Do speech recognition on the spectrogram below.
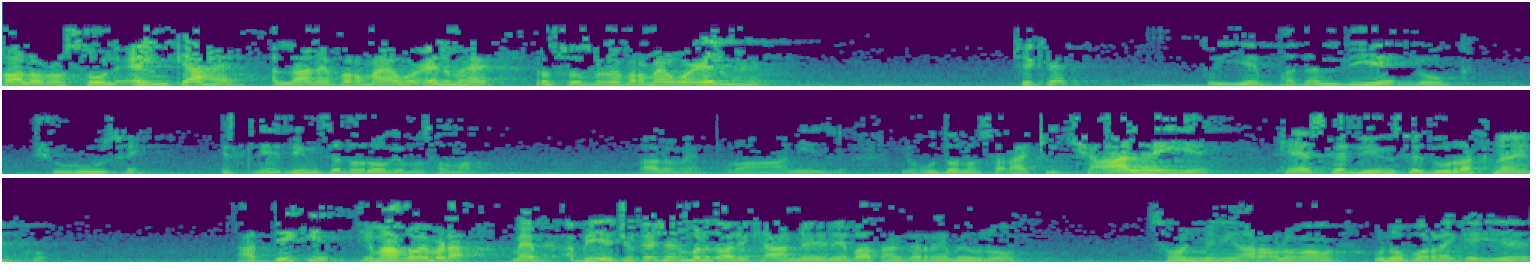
و رسول. علم کیا ہے؟ اللہ نے فرمایا وہ علم ہے، رسول نے فرمایا وہ علم ہے۔ ٹھیک ہے؟ تو یہ بدل دیے لوگ شروع سے۔ اس لیے دین سے دور ہو گئے مسلمان۔ معلوم ہے؟ پرانی یہود و نصرا کی چال ہے یہ۔ کیسے دین سے دور رکھنا ہے ان کو؟ آپ دیکھیے دماغوں میں بڑا۔ میں ابھی ایجوکیشن بولے تو، ارے کیا نئے نئے باتیں کر رہے ہیں بھائی انہوں؟ سمجھ میں نہیں آ رہا لوگوں انہوں بول رہے ہیں کہ یہ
